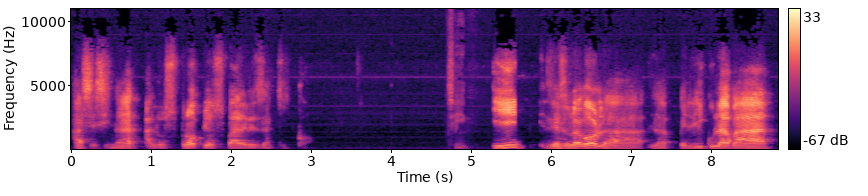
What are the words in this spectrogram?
a asesinar a los propios padres de Akiko. Sí. Y desde luego la, la película va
